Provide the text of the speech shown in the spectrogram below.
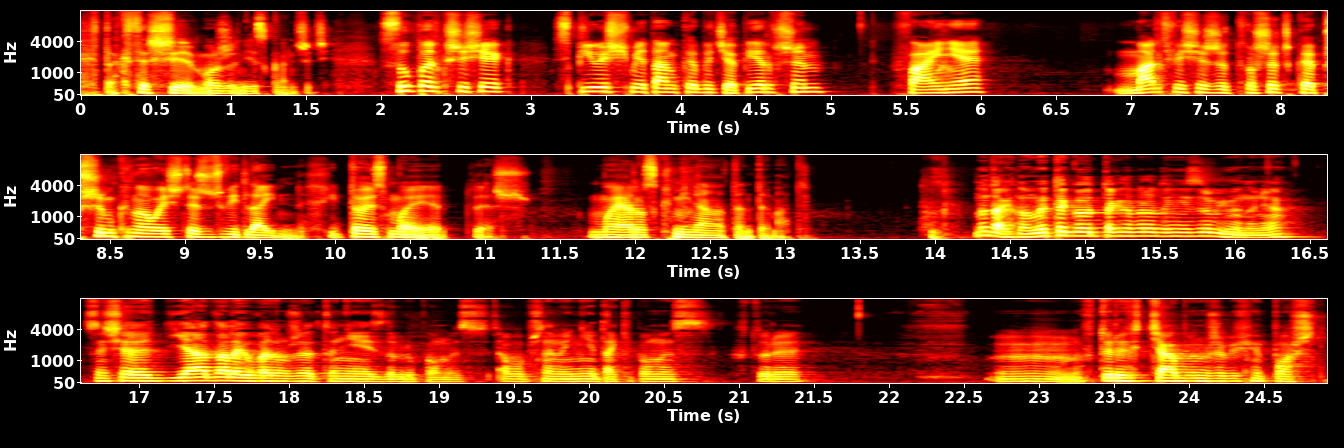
tak też się może nie skończyć. Super, Krzysiek, spiłeś śmietankę bycia pierwszym. Fajnie martwię się, że troszeczkę przymknąłeś też drzwi dla innych. I to jest moje, wiesz, moja rozkmina na ten temat. No tak, no my tego tak naprawdę nie zrobimy, no nie? W sensie ja dalej uważam, że to nie jest dobry pomysł, albo przynajmniej nie taki pomysł, który, mm, w który chciałbym, żebyśmy poszli.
